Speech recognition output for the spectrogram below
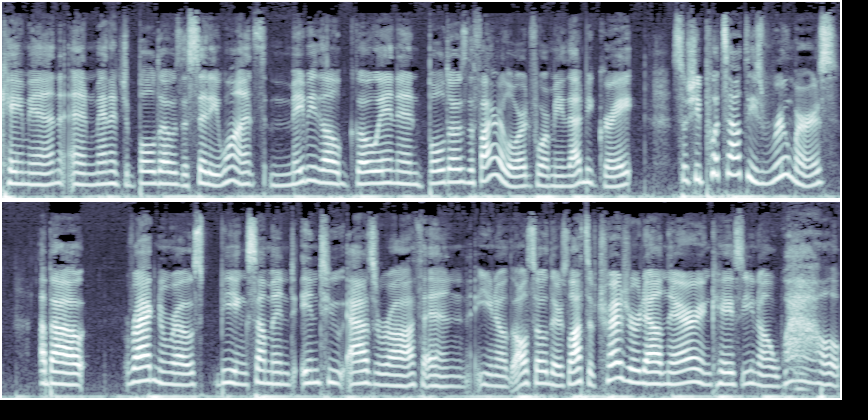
came in and managed to bulldoze the city once, maybe they'll go in and bulldoze the Fire Lord for me. That'd be great. So she puts out these rumors about Ragnaros being summoned into Azeroth, and you know, also there's lots of treasure down there in case you know, wow,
